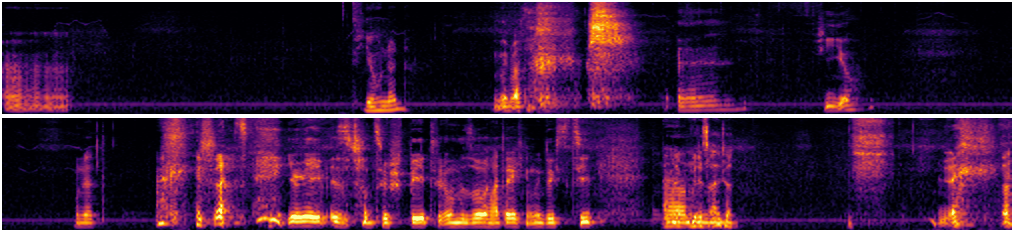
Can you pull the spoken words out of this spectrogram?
Äh, 400? ne, warte. äh, 400. Scheiße. Junge, es ist schon zu spät, um so harte Rechnungen durchzuziehen. Dann merken wir das Alter.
